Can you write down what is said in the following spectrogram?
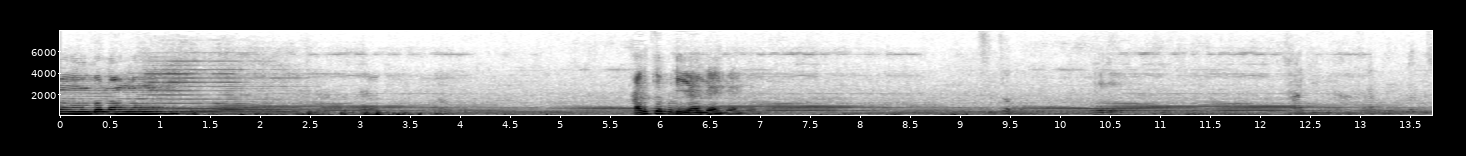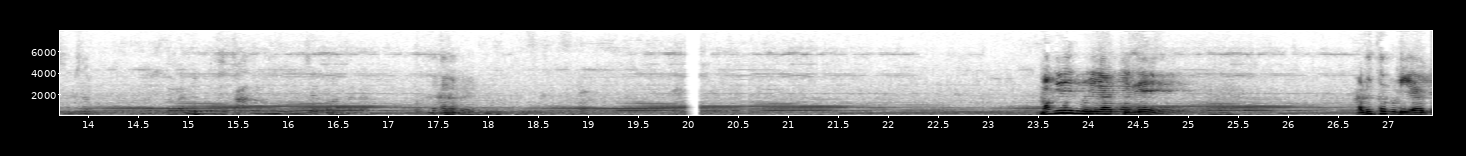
அம்பலம் அடுத்தபடியாக மகளிர் விளையாட்டிலே அடுத்தபடியாக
